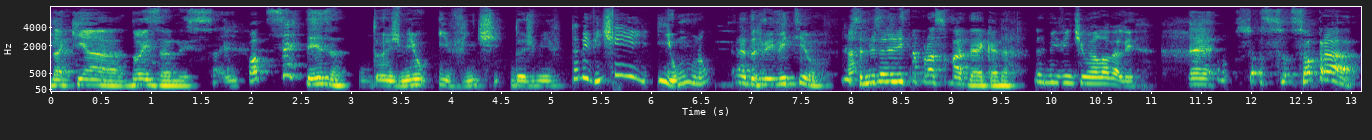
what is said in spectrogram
daqui a dois anos. Aí pode certeza. 2020, 2000, 2021, não? É, 2021. Ah. Isso não precisa da próxima década. 2021 é logo ali. É, só, só, só para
